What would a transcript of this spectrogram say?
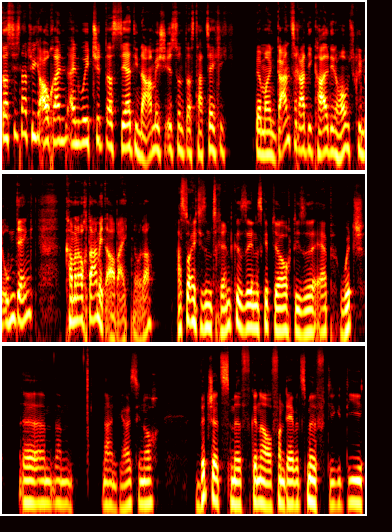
das ist natürlich auch ein, ein Widget, das sehr dynamisch ist und das tatsächlich, wenn man ganz radikal den Homescreen umdenkt, kann man auch damit arbeiten, oder? Hast du eigentlich diesen Trend gesehen? Es gibt ja auch diese App Witch, ähm, ähm, nein, wie heißt sie noch? Widget Smith, genau, von David Smith. Die, die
